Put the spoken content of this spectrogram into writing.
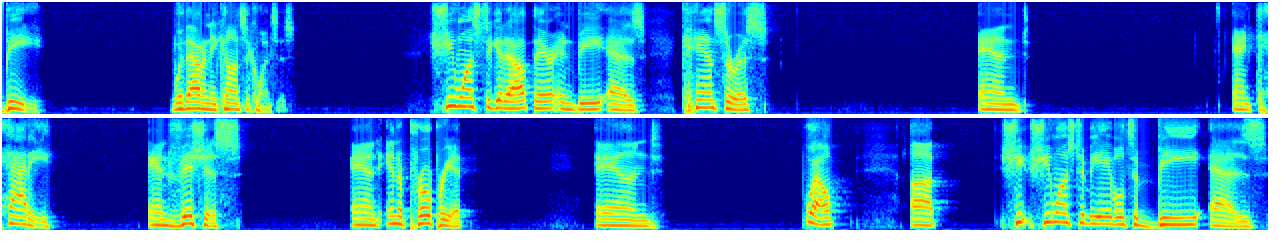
bee without any consequences. She wants to get out there and be as cancerous and and catty and vicious and inappropriate and well uh she she wants to be able to be as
